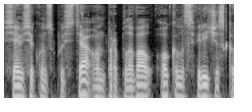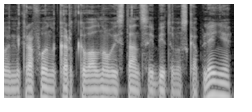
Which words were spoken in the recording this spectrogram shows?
Семь секунд спустя он проплывал около сферического микрофона коротковолновой станции битого скопления,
